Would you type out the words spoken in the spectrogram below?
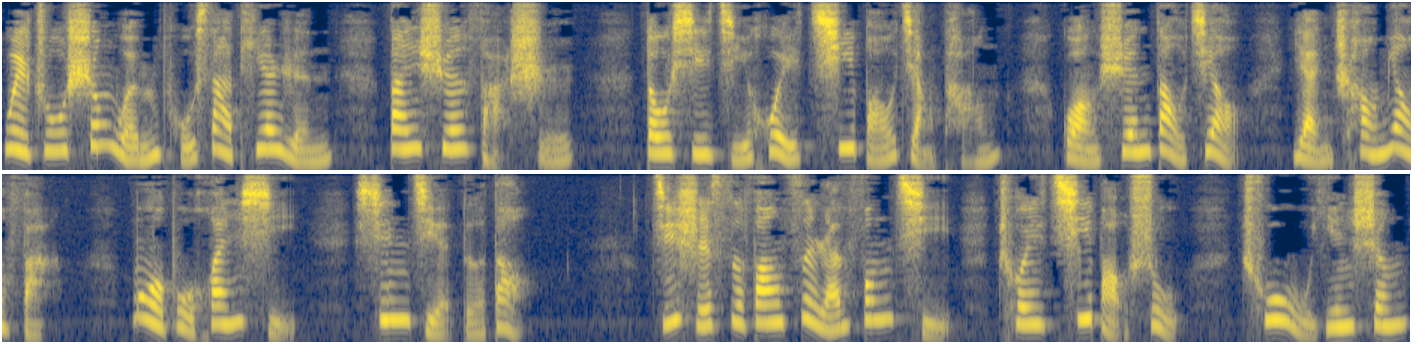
为诸声闻菩萨天人颁宣法时，都悉集会七宝讲堂，广宣道教，演唱妙法，莫不欢喜，心解得道。即时四方自然风起，吹七宝树，出五音声。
